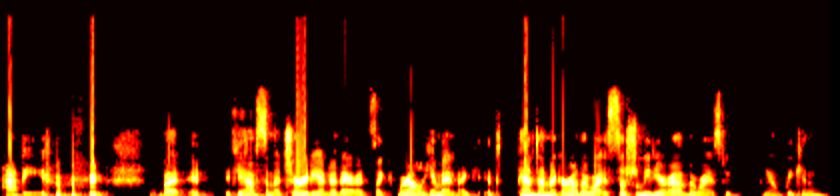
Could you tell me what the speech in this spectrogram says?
happy. but it, if you have some maturity under there, it's like we're all human. Like it's pandemic or otherwise, social media or otherwise. We you know, we can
